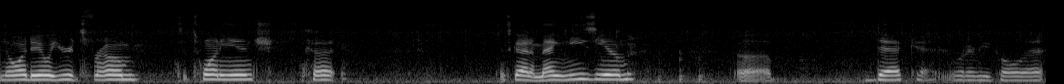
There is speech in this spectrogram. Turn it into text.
No idea what year it's from. It's a 20 inch cut. It's got a magnesium uh, deck, whatever you call that.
